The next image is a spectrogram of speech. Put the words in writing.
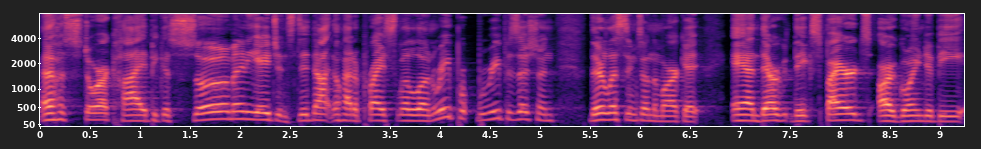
at a historic high because so many agents did not know how to price, let alone reposition their listings on the market and they're, the expireds are going to be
